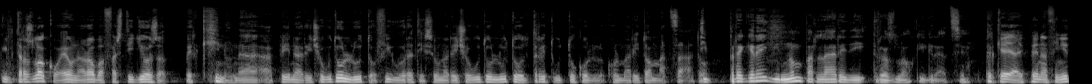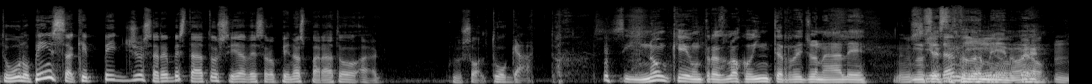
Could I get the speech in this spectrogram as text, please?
il trasloco è una roba fastidiosa per chi non ha appena ricevuto un lutto, figurati se non ha ricevuto un lutto oltretutto col, col marito ammazzato. Ti pregherei di non parlare di traslochi, grazie. Perché hai appena finito uno, pensa pensa che peggio sarebbe stato se avessero appena sparato a, non so, al tuo gatto. Sì, non che un trasloco interregionale non, non sia, sia stato da meno. Però, eh. mm.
